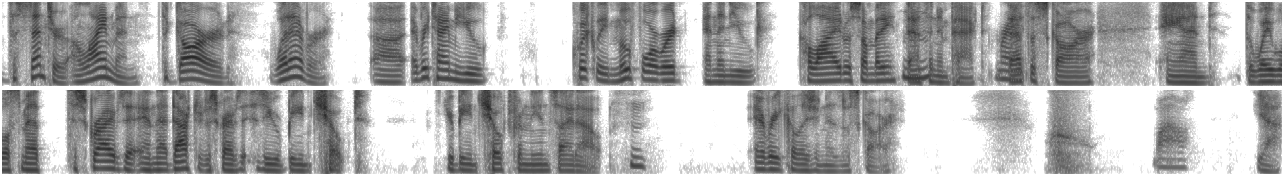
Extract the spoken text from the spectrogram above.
the center, a lineman, the guard, whatever. Uh, every time you quickly move forward and then you collide with somebody, that's an impact. Right. That's a scar. And the way Will Smith describes it and that doctor describes it is you're being choked. You're being choked from the inside out. Hmm. Every collision is a scar. Whew. Wow. Yeah.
